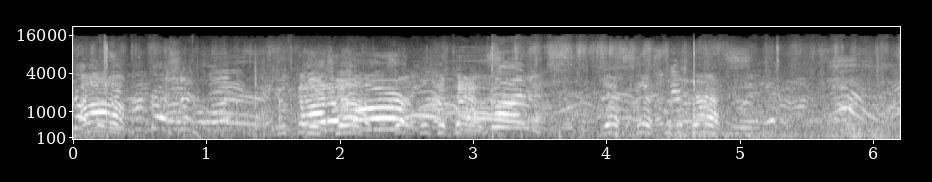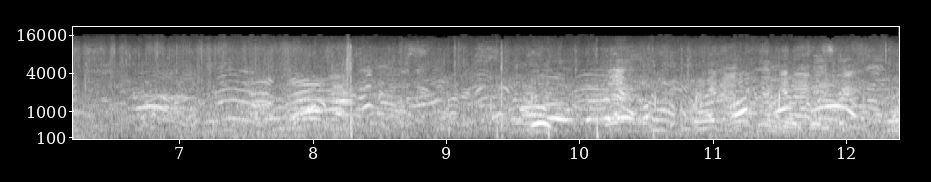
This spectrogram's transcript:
Tom, you got him, Mark. Look at pass. Yes, yes, look at pass. We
